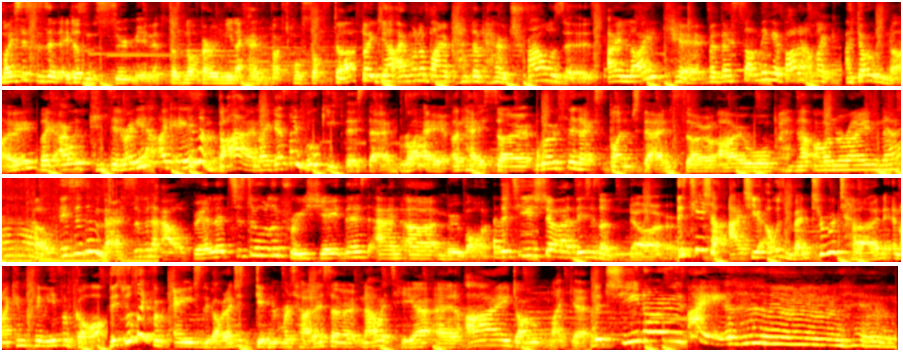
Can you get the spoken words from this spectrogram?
my sister said it doesn't suit me and it does not very me like I'm much more softer. But yeah, I want to buy another pair of trousers. I like it, but there's something about it I'm like, I don't know. Like I was considering it, like it isn't bad. I guess I will keep this then. Right, okay, so we'll go to the next bunch then. So I will put that on right now. This is a mess of an outfit. Let's just all appreciate this and uh, move on. The t-shirt, this is a no. This t-shirt actually I was meant to return and I completely forgot. This was like from ages ago and I just didn't return it so now it's here and I don't like it. The chinos, I...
